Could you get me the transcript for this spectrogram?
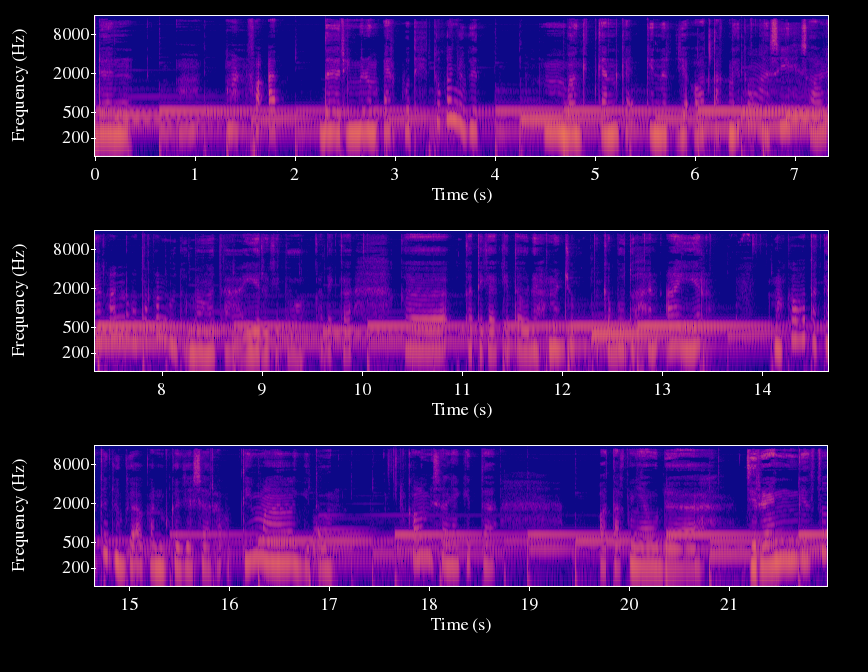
Dan manfaat dari minum air putih itu kan juga membangkitkan kayak kinerja otak gitu gak sih? Soalnya kan otak kan butuh banget air gitu. Ketika ke ketika kita udah mencukupi kebutuhan air maka otak kita juga akan bekerja secara optimal gitu. Kalau misalnya kita otaknya udah jereng gitu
